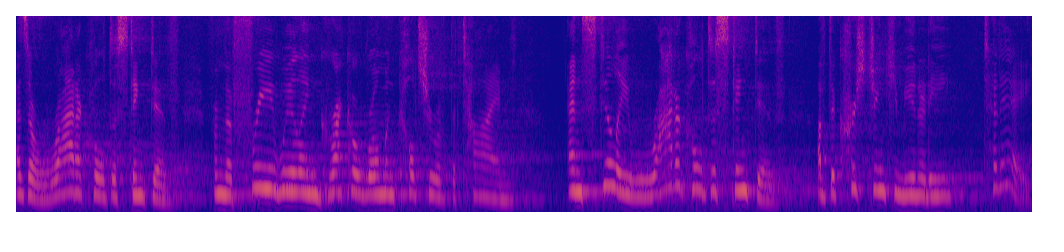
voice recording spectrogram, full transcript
as a radical distinctive from the freewheeling Greco Roman culture of the time, and still a radical distinctive of the Christian community today.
